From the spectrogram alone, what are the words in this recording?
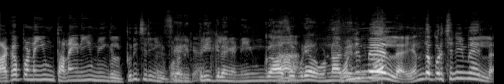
தகப்பனையும் தனையனையும் நீங்கள் பிரிச்சிருக்கீங்க சரி இருக்கு. பிரிக்கலைங்க. நீ உங்க ஆசைப்படி அவர் ஒன்னாவே ஒண்ணுமே இல்ல. எந்த பிரச்சனையுமே இல்ல.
